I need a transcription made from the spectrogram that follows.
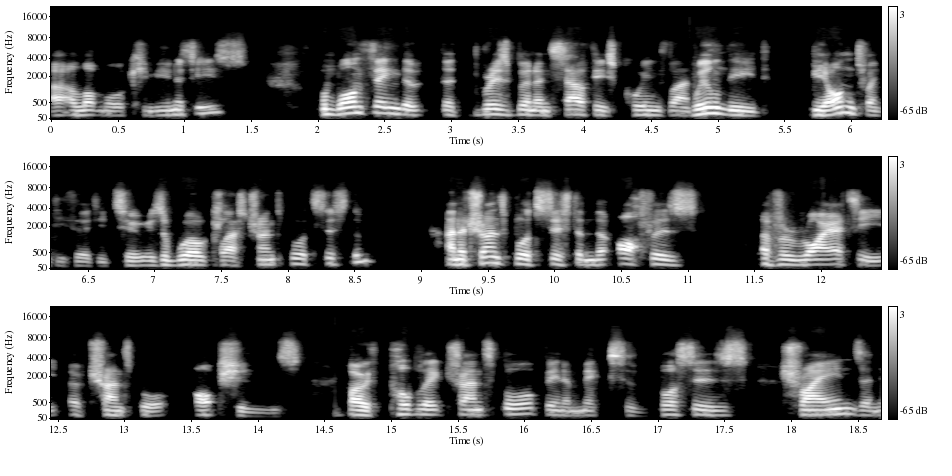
uh, a lot more communities. And one thing that, that Brisbane and Southeast Queensland will need beyond 2032 is a world class transport system and a transport system that offers a variety of transport options, both public transport being a mix of buses, trains, and,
